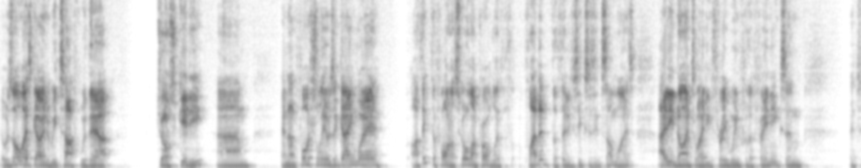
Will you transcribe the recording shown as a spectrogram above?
It was always going to be tough without Josh Giddey. Um, And unfortunately, it was a game where I think the final scoreline probably flattered the 36ers in some ways. 89 to 83 win for the Phoenix, and it,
